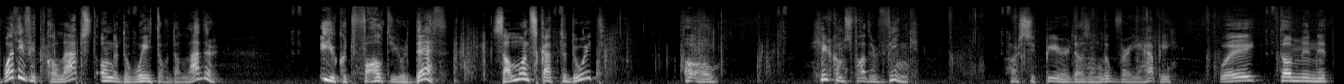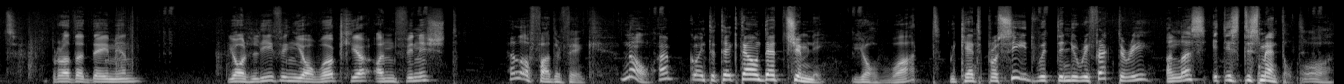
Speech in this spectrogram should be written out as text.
What if it collapsed under the weight of the ladder? You could fall to your death. Someone's got to do it. Uh oh. Here comes Father Vink. Our superior doesn't look very happy. Wait a minute, Brother Damien. You're leaving your work here unfinished? Hello, Father Vink. No, I'm going to take down that chimney. Your what? We can't proceed with the new refectory unless it is dismantled. Oh,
